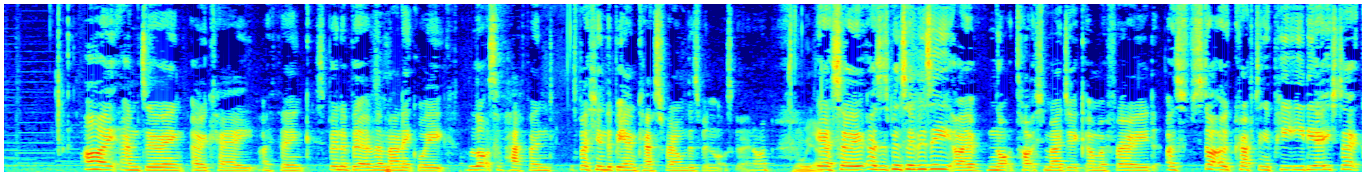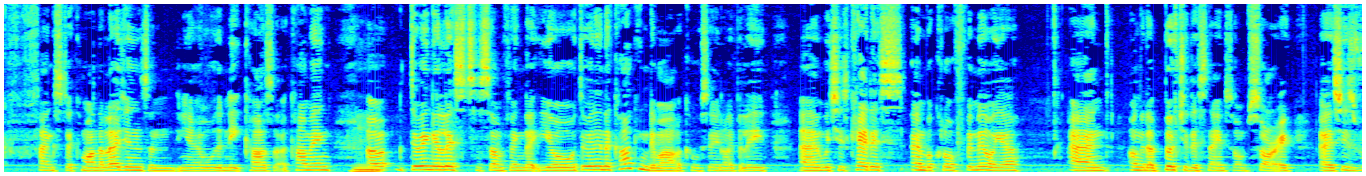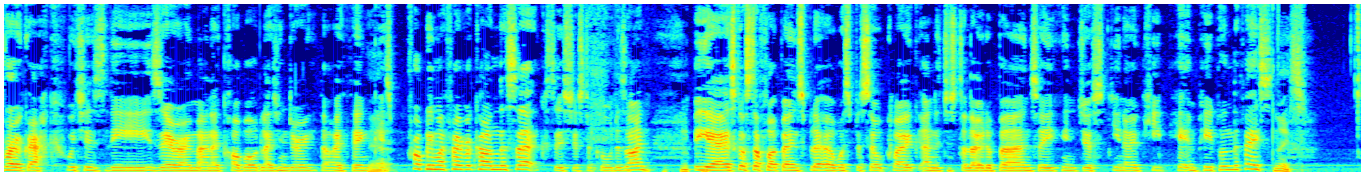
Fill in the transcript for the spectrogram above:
I am doing okay, I think. It's been a bit of a manic week. Lots have happened, especially in the BM cast realm. There's been lots going on. Oh, yeah. yeah, so as it's been so busy, I have not touched magic, I'm afraid. I started crafting a PEDH deck thanks to Commander Legends and, you know, all the neat cards that are coming. Mm. I'm doing a list to something that you're doing in a Card Kingdom article soon, I believe, um, which is Kediss Emberclaw Familiar and I'm going to butcher this name, so I'm sorry. Uh, this is Rograkh, which is the zero mana kobold legendary that I think Yeah. is probably my favourite card in the set 'cause it's just a cool design. but yeah, it's got stuff like Bonesplitter, Whisper Silk Cloak, and it's just a load of burn, so you can just, you know, keep hitting people in the face. Nice.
